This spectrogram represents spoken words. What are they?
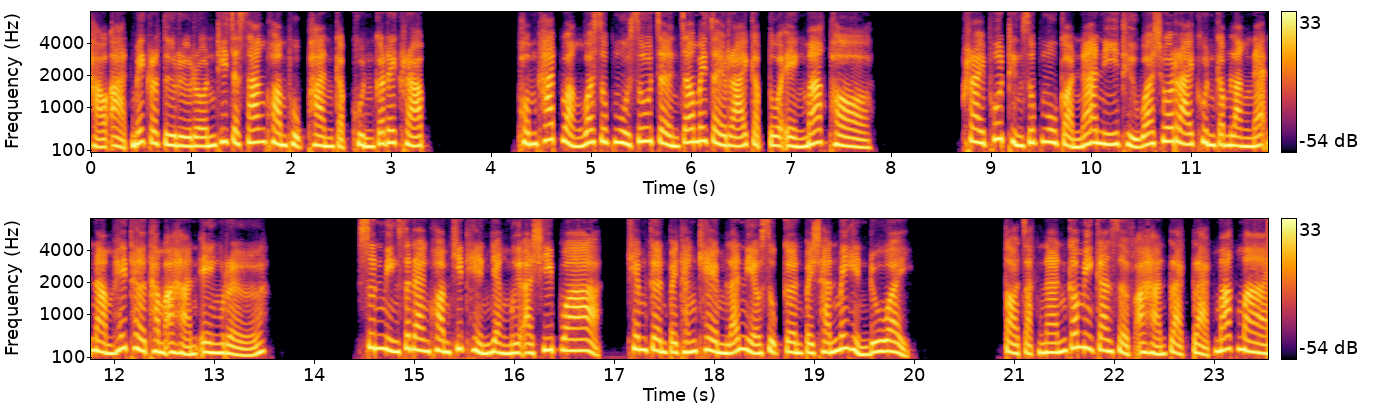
ขาวอาจไม่กระตือรือร้นที่จะสร้างความผูกพันกับคุณก็ได้ครับ ผมคาดหวังว่าซุปงูสู้เจินเจ้าไม่ใจร้ายกับตัวเองมากพอ ใครพูดถึงซุปงูก่อนหน้านี้ถือว่าชั่วร้ายคุณกำลังแนะนำให้เธอทำอาหารเองเหรอ ซุนหมิงแสดงความคิดเห็นอย่างมืออาชีพว่า เค็มเกินไปทั้งเค็มและเหนียวสุกเกินไปฉันไม่เห็นด้วย ต่อจากนั้นก็มีการเสิร์ฟอาหารแปลกๆ มากมาย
